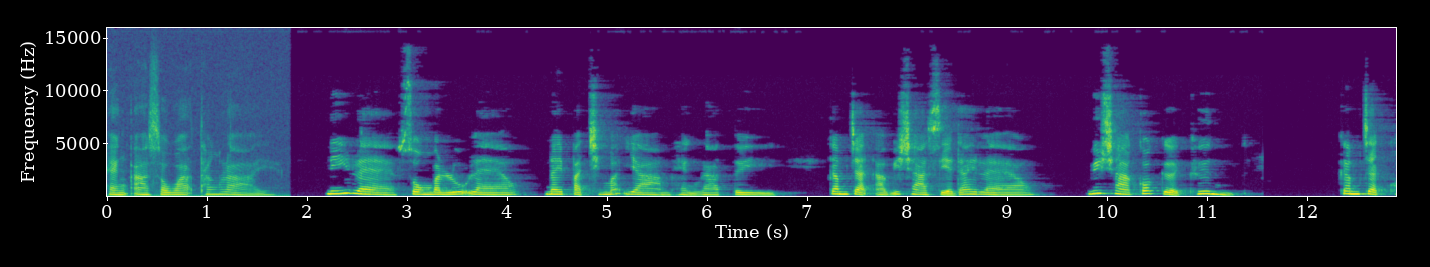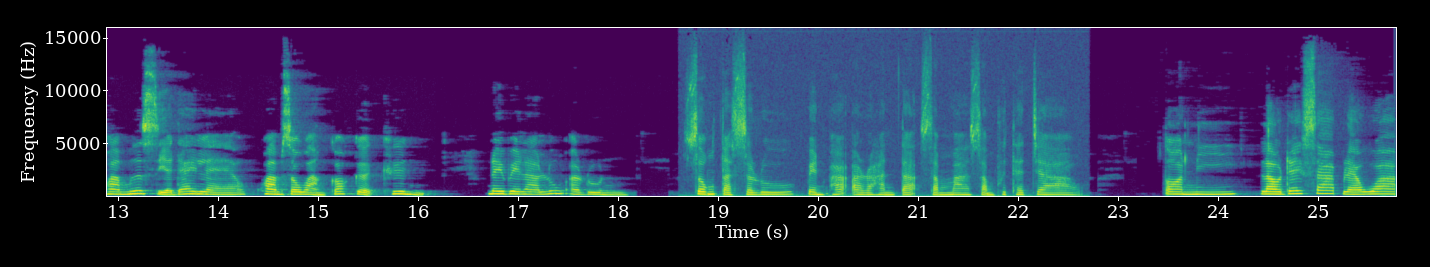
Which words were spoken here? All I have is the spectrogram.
แห่งอาสวะทั้งหลาย นี้แลทรงบรรลุแล้วในปัจฉิมยามแห่งราตรีกำจัดอวิชชาเสียได้แล้ว วิชาก็เกิดขึ้น กำจัดความมืดเสียได้แล้ว ความสว่างก็เกิดขึ้น ในเวลาลุ่งอรุณ ทรงตัดสรู้เป็นพระอรหันตสัมมาสัมพุทธเจ้า ตอนนี้เราได้ทราบแล้วว่า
